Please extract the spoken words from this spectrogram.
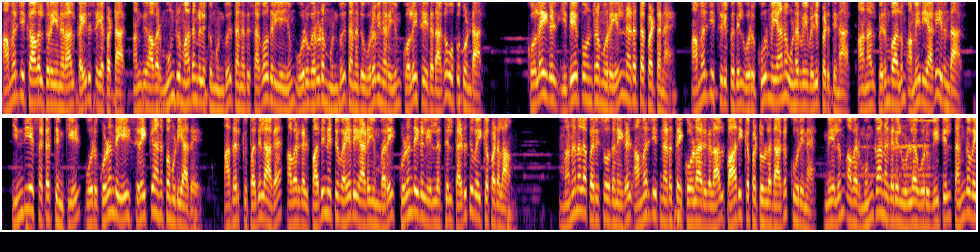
அமர்ஜி காவல்துறையினரால் கைது செய்யப்பட்டார். அங்கு அவர் மூன்று மாதங்களுக்கு முன்பு தனது சகோதரியையும் ஒரு வருடம் முன்பு தனது உறவினரையும் கொலை செய்ததாக ஒப்புக்கொண்டார். கொலைகள் இதே போன்ற முறையில் நடத்தப்பட்டன. அமர்ஜித் சிரிப்பதில் ஒரு கூர்மையான உணர்வை வெளிப்படுத்தினார். ஆனால் பெரும்பாலும் அமைதியாக இருந்தார். இந்திய சட்டத்தின் கீழ் ஒரு குழந்தையை சிறைக்கு அனுப்ப முடியாது. அதற்கு பதிலாக அவர்கள் பதினெட்டு வயதை அடையும் வரை குழந்தைகள் இல்லத்தில் தடுத்து வைக்கப்படலாம். மனநல பரிசோதனைகள் அமர்ஜித் நடத்தை கோளாறுகளால் பாதிக்கப்பட்டுள்ளதாக கூறின. மேலும் அவர் முங்கா நகரில் உள்ள ஒரு வீட்டில் தங்க வைக்க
